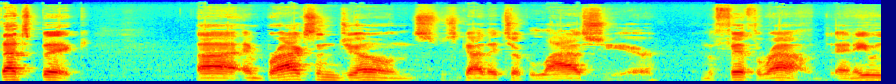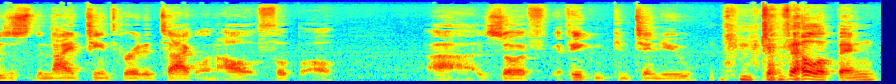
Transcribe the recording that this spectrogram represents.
That's big. Uh, and Braxton Jones was a guy they took last year in the fifth round, and he was the 19th graded tackle in all of football. Uh, so if, if he can continue developing,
